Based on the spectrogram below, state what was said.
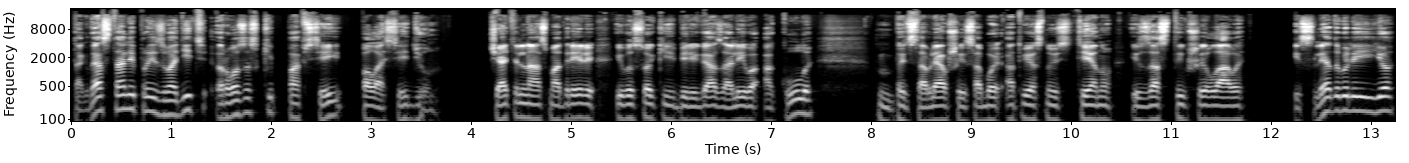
Тогда стали производить розыски по всей полосе дюн. Тщательно осмотрели и высокие берега залива Акулы, представлявшие собой отвесную стену из застывшей лавы, исследовали ее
